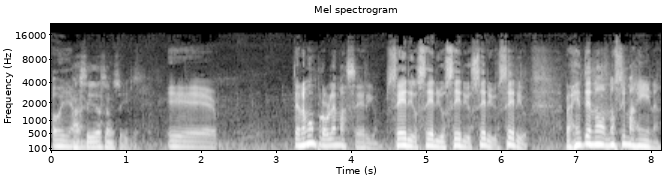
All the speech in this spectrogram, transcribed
Oye, Así de sencillo. eh, tenemos un problema serio, serio, serio, serio, serio, serio. La gente no, no se imagina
